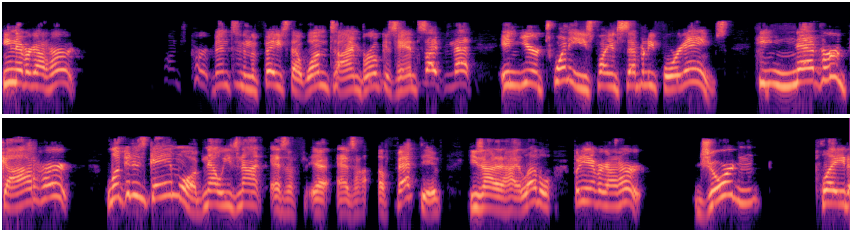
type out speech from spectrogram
he never got hurt. He punched Kent Benson in the face that one time, broke his hand. Aside from that, in year 20, he's playing 74 games. He never got hurt. Look at his game log. Now, he's not as, uh, as effective. He's not at a high level, but he never got hurt. Jordan played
